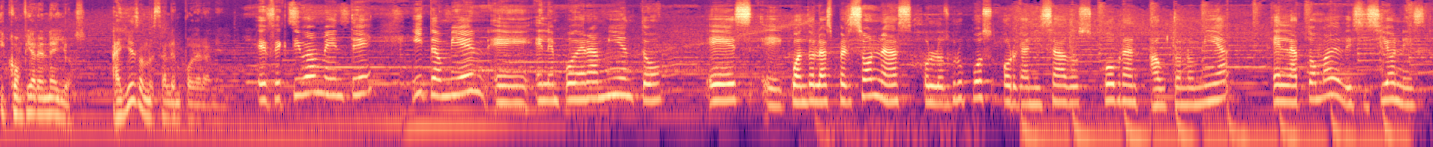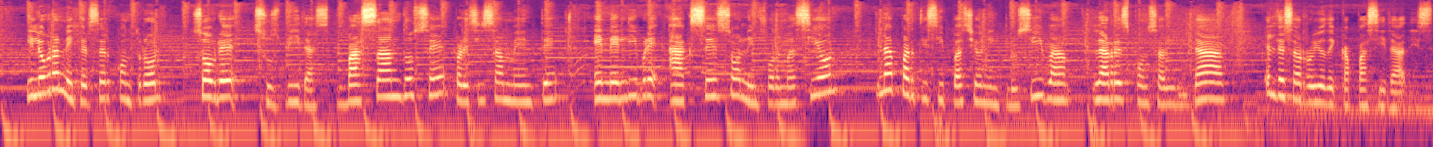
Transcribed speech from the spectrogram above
y confiar en ellos. Ahí es donde está el empoderamiento. Efectivamente, y también eh, el empoderamiento es eh, cuando las personas o los grupos organizados cobran autonomía en la toma de decisiones y logran ejercer control sobre sus vidas, basándose precisamente en el libre acceso a la información, la participación inclusiva, la responsabilidad, el desarrollo de capacidades.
